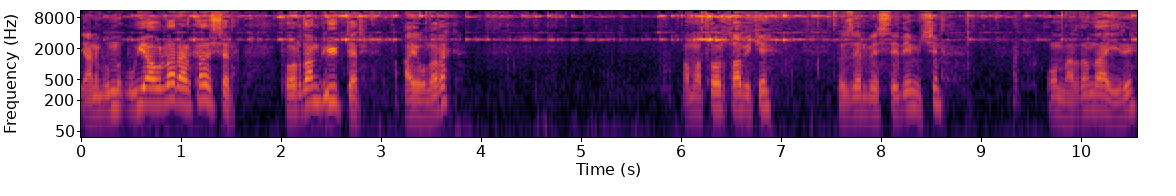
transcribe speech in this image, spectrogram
Yani bu, bu yavrular arkadaşlar Thor'dan büyükler ay olarak. Ama Thor tabii ki özel beslediğim için onlardan daha iri.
